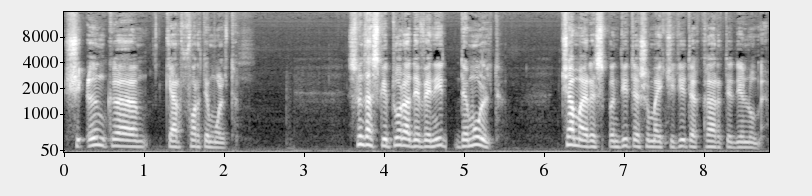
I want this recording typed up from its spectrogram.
și încă chiar foarte mult. Sfânta Scriptură a devenit de mult cea mai răspândită și mai citită carte din lume.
